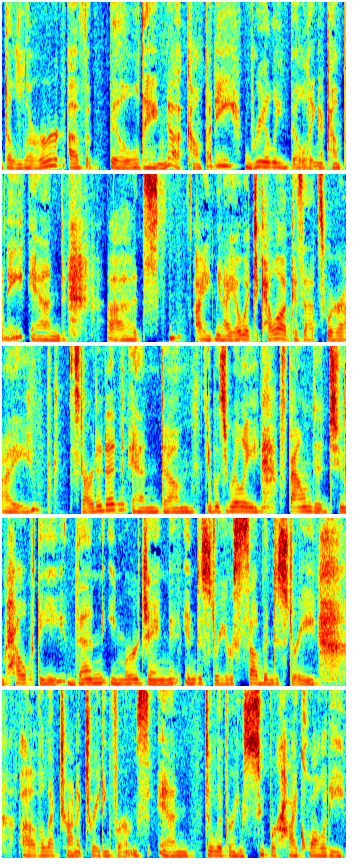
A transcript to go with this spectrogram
the lure of building a company, really building a company. And uh, it's, I mean, I owe it to Kellogg because that's where I started it. And um, it was really founded to help the then emerging industry or sub industry of electronic trading firms and delivering super high quality,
